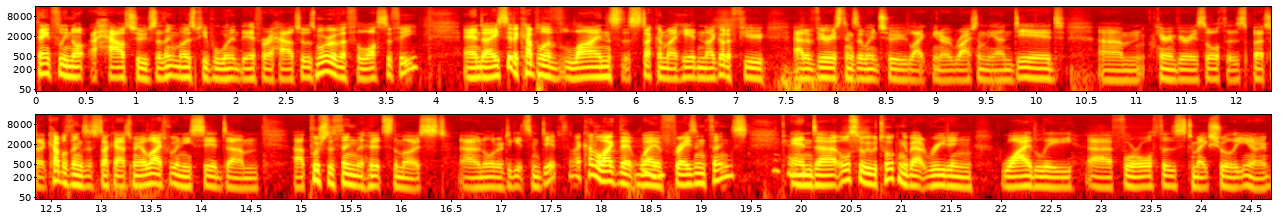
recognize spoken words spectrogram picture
thankfully not a how-to, because I think most people weren't there for a It was more of a philosophy, and uh, he said a couple of lines that stuck in my head, and I got a few out of various things I went to, like you know, writing the undead, um, hearing various authors. But a couple of things that stuck out to me. I liked when he said, um, uh, "Push the thing that hurts the most" uh, in order to get some depth, and I kind of like that way of phrasing things. Okay. And uh, also, we were talking about reading widely uh, for authors to make sure that you know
